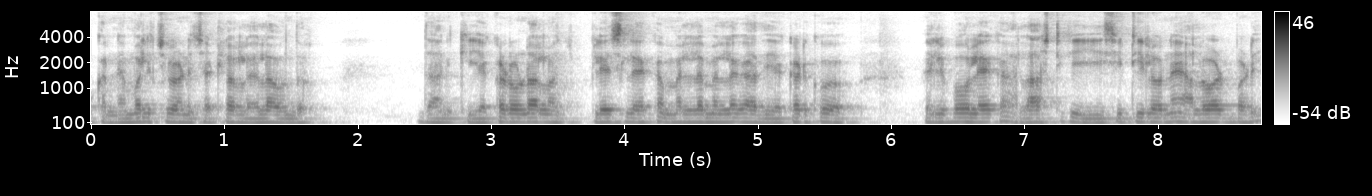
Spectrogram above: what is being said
ఒక నెమలి చూడండి చెట్లలో ఎలా ఉందో. దానికి ఎక్కడ ఉండాలన్న ప్లేస్ లేక మెల్లమెల్లగా అది ఎక్కడికో వెళ్ళిపోలేక లాస్ట్కి ఈ సిటీలోనే అలవాటు పడి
